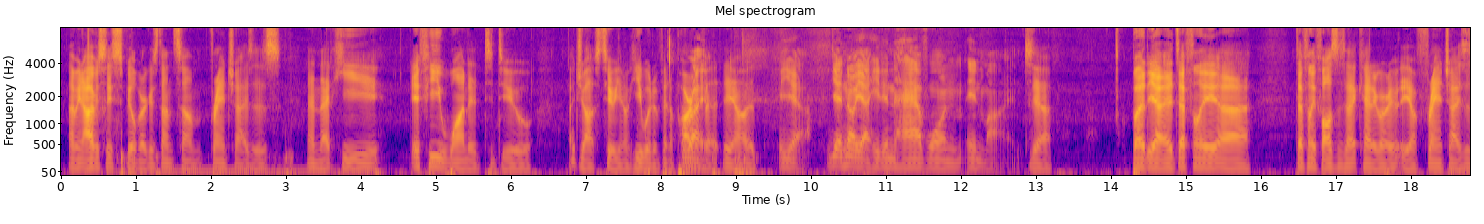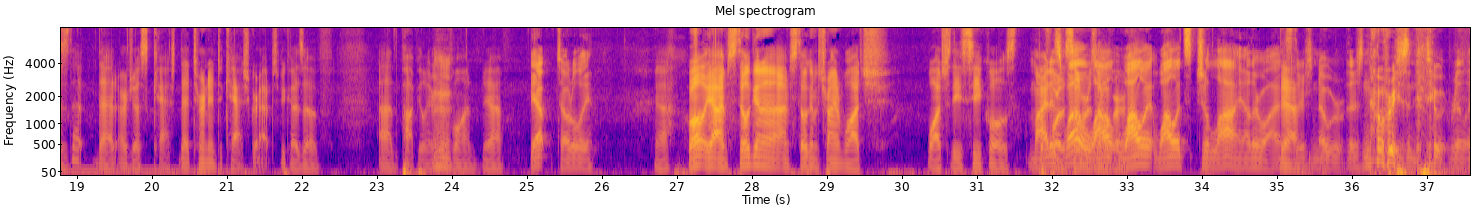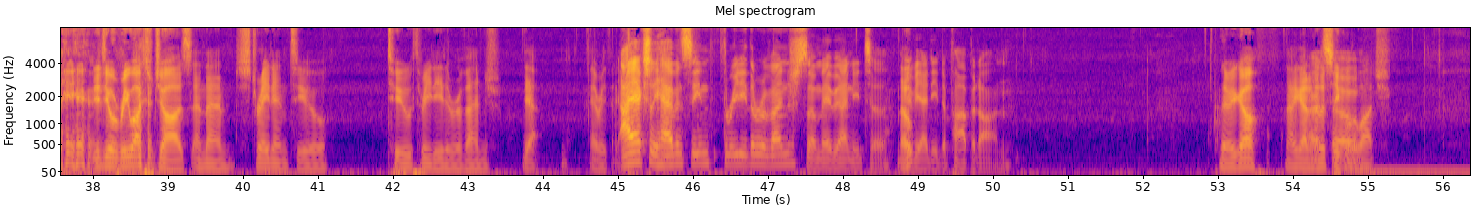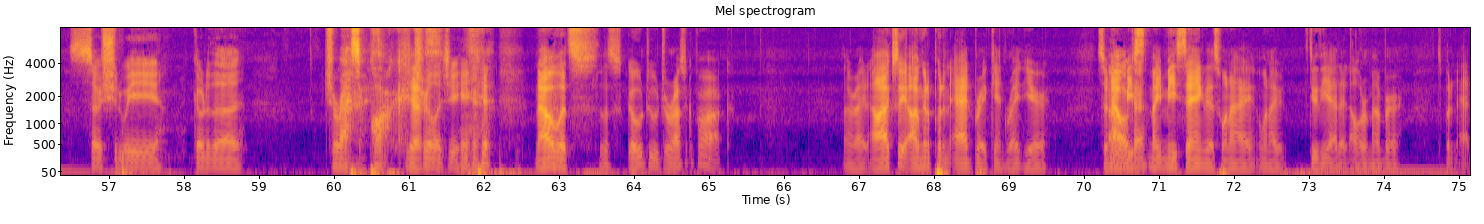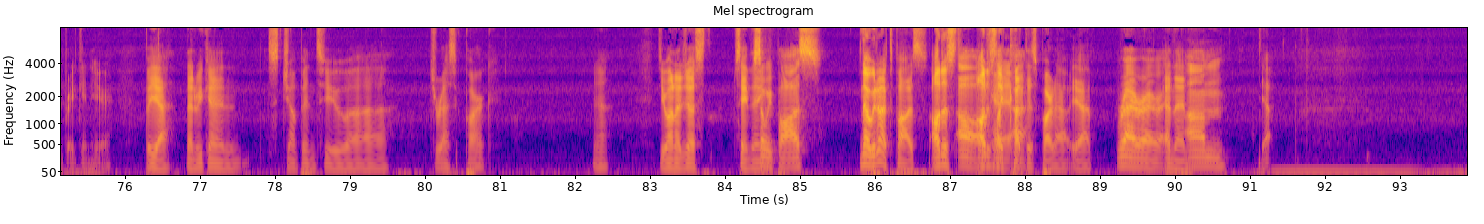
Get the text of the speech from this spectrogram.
I mean, obviously Spielberg has done some franchises, and that he, if he wanted to do a Jaws too, you know, he would have been a part Right. of it. You know, Yeah, yeah, no, yeah, he didn't have one in mind. yeah. But yeah, it definitely, uh, definitely falls into that category. You know, franchises that that are just cash that turn into cash grabs because of uh, the popularity Mhm. of one. Yeah. Yep, totally. Yeah. Well, yeah, I'm still gonna I'm still gonna try and watch watch these sequels. Might as well while over. while it while it's July. Otherwise, Yeah. there's no there's no reason to do it really. You do a rewatch of Jaws and then straight into two 3D The Revenge. Yeah. Everything. I actually haven't seen 3D The Revenge, so maybe I need to Nope. maybe I need to pop it on. There you go. Now you got Alright, another sequel to watch. So should we go to the Jurassic Park Yes. trilogy? Now let's let's go to Jurassic Park. All right. I'll actually I'm gonna put an ad break in right here. So now Oh, me okay. s my, me saying this when I when I do the edit, I'll remember to put an ad break in here. But yeah, then we can jump into uh, Jurassic Park. Yeah. Do you want to just same thing? so we pause. no, we don't have to pause. I'll just Oh, I'll just like okay, cut uh, this part out. Yeah. Right, right, right. And then- um yeah.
